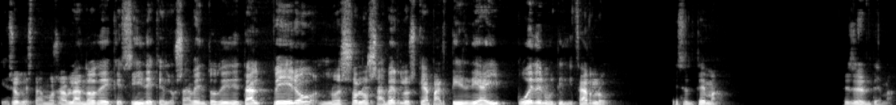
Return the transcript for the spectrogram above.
Eso que estamos hablando de que sí, de que lo saben todo y de tal, pero no es solo saberlo, es que a partir de ahí pueden utilizarlo. Es el tema. Ese es el tema.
